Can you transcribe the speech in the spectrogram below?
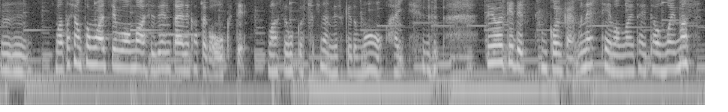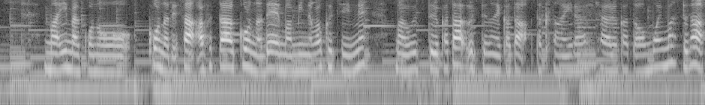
うんうん私の友達もまあ自然体の方が多くて、まあ、すごく好きなんですけどもはい というわけで今回もねテーマを参りたいと思います。まあ、今このコロナでさアフターコロナで、まあ、みんなワクチンね、まあ、打ってる方打ってない方たくさんいらっしゃるかと思いますが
